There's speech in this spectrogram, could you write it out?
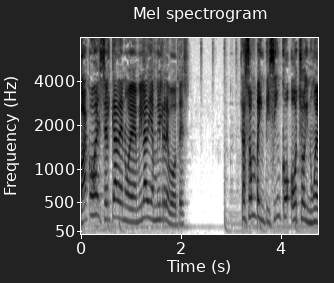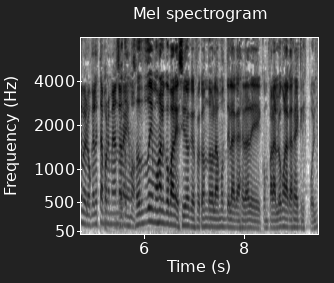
Va a coger cerca de 9 mil a 10 mil rebotes. O sea, son 25, 8 y 9 lo que él está premiando ahora mismo. nosotros tuvimos algo parecido que fue cuando hablamos de la carrera de compararlo con la carrera de Chris Paul.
